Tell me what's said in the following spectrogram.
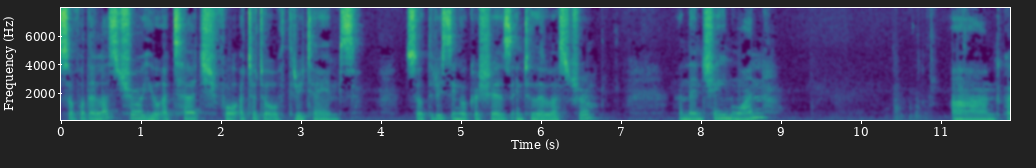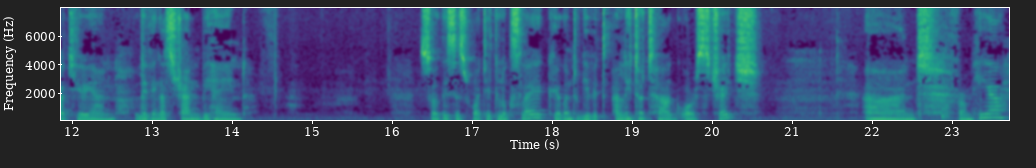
So for the last row you attach for a total of three times. So three single crochets into the last row and then chain one and cut your yarn leaving a strand behind. So this is what it looks like. You're going to give it a little tug or stretch. And from here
